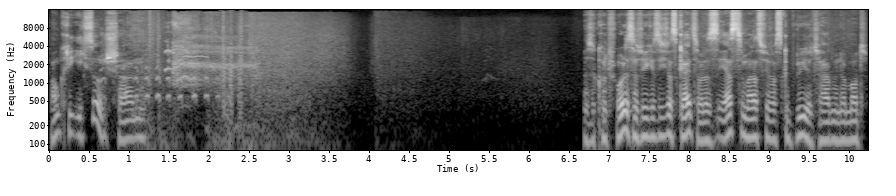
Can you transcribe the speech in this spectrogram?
Warum kriege ich so einen Schaden? Also Control ist natürlich jetzt nicht das Geilste, aber das ist das erste Mal, dass wir was gebreedet haben in der Mod.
